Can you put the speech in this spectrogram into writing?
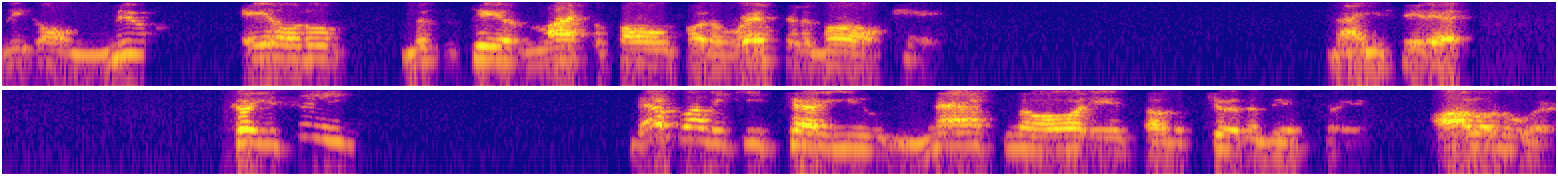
We going to mute Elder Mr. Till's microphone for the rest of the broadcast. Now you see that? So you see, that's why we keep telling you national audience of the children of Israel all over the world.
